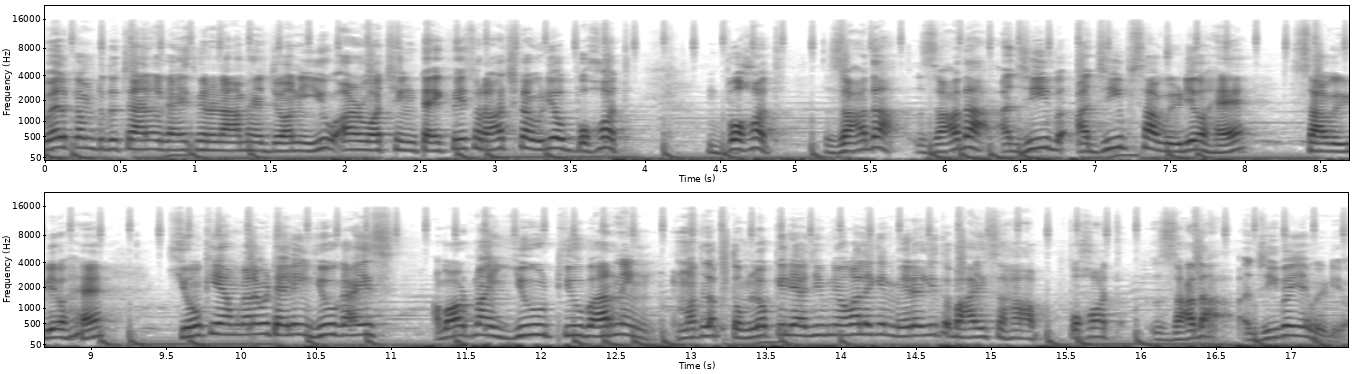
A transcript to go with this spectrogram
Welcome to the channel guys मेरा नाम है Johnny you are watching tech face और आज का वीडियो बहुत बहुत ज़्यादा ज़्यादा अजीब अजीब सा वीडियो है, सा वीडियो है। क्योंकि हम gonna be telling you guys about my YouTube earning मतलब तुम लोग के लिए अजीब नहीं होगा, लेकिन मेरे लिए तो भाई साहब बहुत ज़्यादा अजीब है ये वीडियो।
